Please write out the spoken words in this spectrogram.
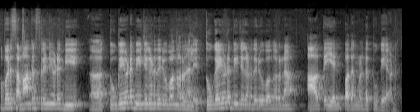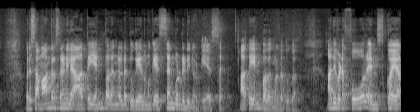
അപ്പോൾ ഒരു സമാന്തര ശ്രേണിയുടെ ബീ തുകയുടെ ബീജഗണിത രൂപം എന്ന് പറഞ്ഞാലേ തുകയുടെ ബീജഗണിത രൂപം എന്ന് പറഞ്ഞാൽ ആദ്യത്തെ എൻ പദങ്ങളുടെ തുകയാണ്. ഒരു സമാന്തര ശ്രേണിയിലെ ആദ്യത്തെ എൻ പദങ്ങളുടെ തുകയെ നമുക്ക് എസ് എൻ കൊണ്ട് ഡിനോട്ട് ചെയ്യാം. എസ് എൻ ആദ്യത്തെ എൻ പദങ്ങളുടെ തുക. അതിവിടെ four N square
